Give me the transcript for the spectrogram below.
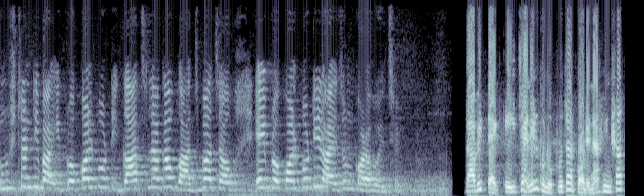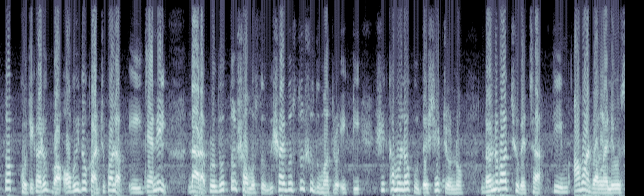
অনুষ্ঠানটি বা এই প্রকল্পটি, গাছ লাগাও, গাছ বাঁচাও, এই প্রকল্পটির আয়োজন করা হয়েছে। দাবি ত্যাগ এই চ্যানেল কোনো প্রচার করে না। হিংসাত্মক, ক্ষতিকারক বা অবৈধ কার্যকলাপ এই চ্যানেল দ্বারা প্রদত্ত সমস্ত বিষয়বস্তু শুধুমাত্র একটি শিক্ষামূলক উদ্দেশ্যের জন্য। ধন্যবাদ, শুভেচ্ছা টিম আমার বাংলা নিউজ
